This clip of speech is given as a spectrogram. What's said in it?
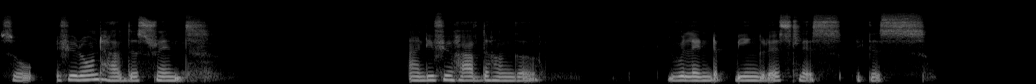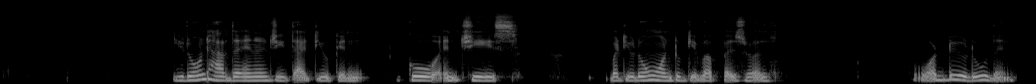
So, if you don't have the strength and if you have the hunger, you will end up being restless because you don't have the energy that you can go and chase, but you don't want to give up as well. What do you do then?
